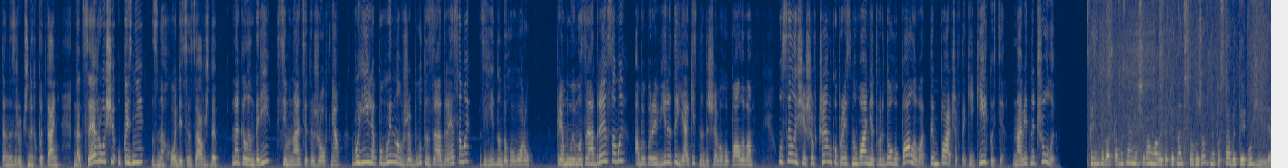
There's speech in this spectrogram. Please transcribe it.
та незручних питань. На це гроші у казні знаходяться завжди На календарі 17 жовтня. Вугілля повинно вже бути за адресами згідно договору. Прямуємо за адресами, аби перевірити якість недешевого палива. У селищі Шевченко про існування твердого палива, тим паче в такій кількості, навіть не чули. Скажіть, будь ласка, ми знаємо, що вам мали до 15 жовтня поставити вугілля.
